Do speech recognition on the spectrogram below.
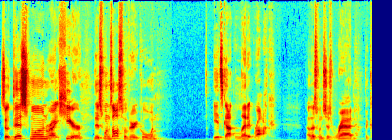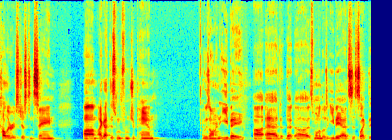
So this one right here, this one's also a very cool one. It's got Let It Rock. Now this one's just rad. The color is just insane. Um, I got this one from Japan. It was on an eBay uh, ad that uh, is one of those eBay ads that's like the,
